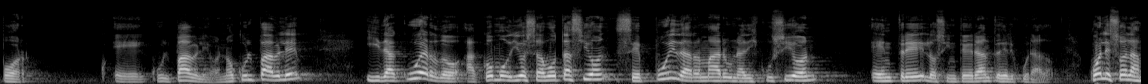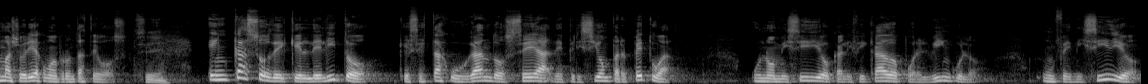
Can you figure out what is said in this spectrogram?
por eh, culpable o no culpable, y de acuerdo a cómo dio esa votación, se puede armar una discusión entre los integrantes del jurado. ¿Cuáles son las mayorías, como me preguntaste vos? Sí. En caso de que el delito que se está juzgando sea de prisión perpetua, un homicidio calificado por el vínculo, un femicidio,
